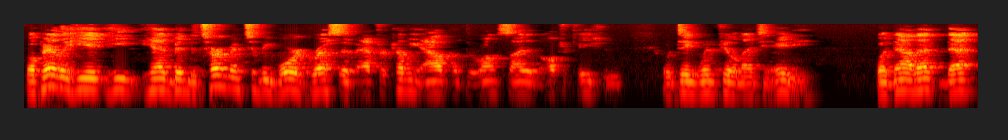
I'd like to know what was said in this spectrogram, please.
Well, apparently he, he had been determined to be more aggressive after coming out of the wrong side of an altercation with Ding Winfield in 1980. But now that that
